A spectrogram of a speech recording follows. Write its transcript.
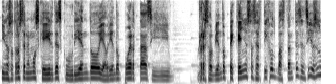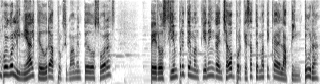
Y nosotros tenemos que ir descubriendo y abriendo puertas y resolviendo pequeños acertijos bastante sencillos. Es un juego lineal que dura aproximadamente dos horas pero siempre te mantiene enganchado porque esa temática de la pintura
